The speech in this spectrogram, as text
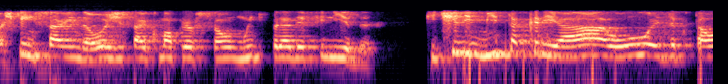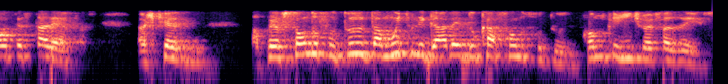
Acho que quem sai ainda hoje sai com uma profissão muito pré-definida, que te limita a criar ou executar outras tarefas. Acho que a profissão do futuro está muito ligada à educação do futuro. Como que a gente vai fazer isso?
